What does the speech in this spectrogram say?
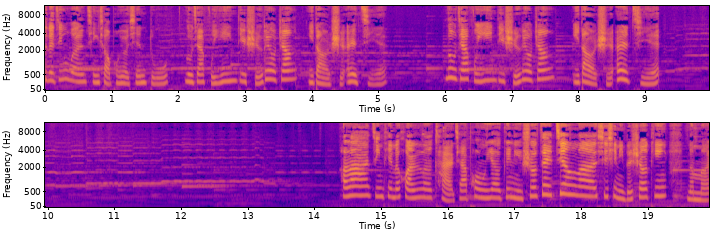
次的经文，请小朋友先读《路加福音》第十六章一到十二节，《路加福音》第十六章一到十二节。好啦今天的欢乐卡恰碰要跟你说再见了，谢谢你的收听。那么，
